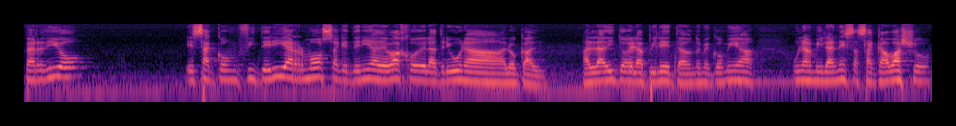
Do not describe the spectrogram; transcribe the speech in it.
perdió esa confitería hermosa que tenía debajo de la tribuna local, al ladito de la pileta, donde me comía unas milanesas a caballo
